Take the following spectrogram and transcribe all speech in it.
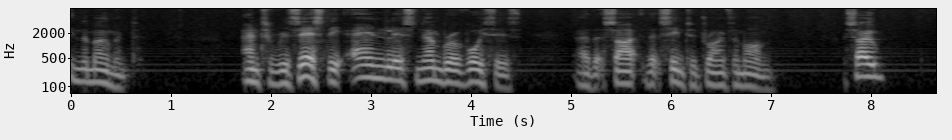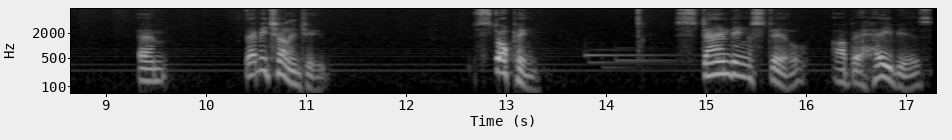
in the moment and to resist the endless number of voices uh, that, si- that seem to drive them on. So, um, let me challenge you stopping, standing still are behaviors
